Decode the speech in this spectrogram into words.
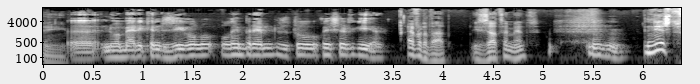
uh, no American Gigolo, lembremos-nos do Richard Gere. É verdade. Exatamente. Uhum. Neste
